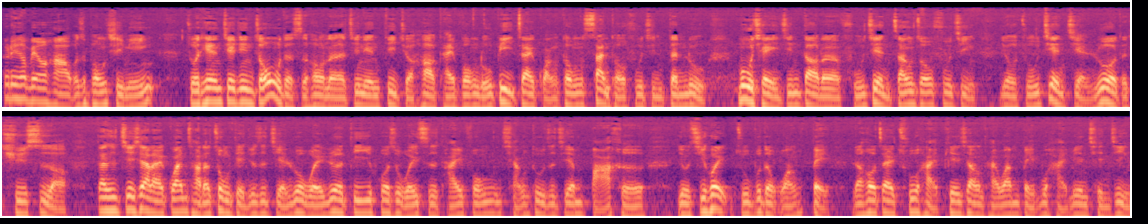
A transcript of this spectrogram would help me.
各位听众朋友好，我是彭启明。昨天接近中午的时候呢，今年第九号台风卢碧在广东汕头附近登陆，目前已经到了福建漳州附近，有逐渐减弱的趋势哦。但是接下来观察的重点就是减弱为热低，或是维持台风强度之间拔河，有机会逐步的往北，然后再出海偏向台湾北部海面前进。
